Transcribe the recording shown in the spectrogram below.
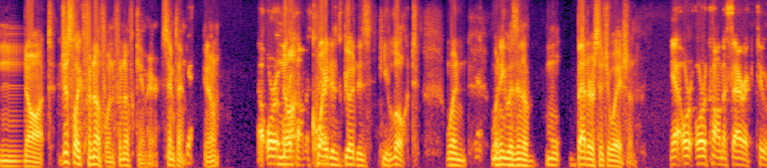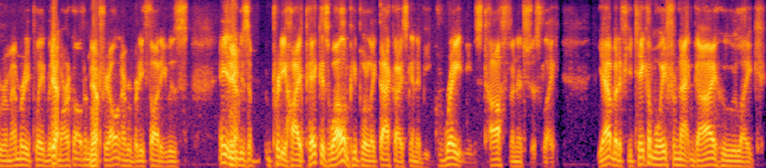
not just like Phaneuf when Phaneuf came here. Same thing, Yeah. you know, Uh, Or, or not Thomas quite as good as he looked when Yeah. when he was in a m- better situation. Yeah, or or Komisarek too. Remember, he played with Yeah. Markov in. Montreal, and everybody thought he was. And Yeah. he was a pretty high pick as well, and people are like, "That guy's going to be great." And he was tough, and it's just like, yeah, but if you take him away from that guy who like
